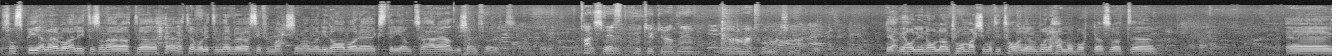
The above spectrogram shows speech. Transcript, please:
som spelare var jag lite sån här att jag, att jag var lite nervös inför matcherna men idag var det extremt. Så här har jag aldrig känt förut. Taktiskt, hur tycker du att ni gör de här två matcherna? Ja, vi håller ju nollan två matcher mot Italien, både hemma och borta. Så att, eh, eh,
